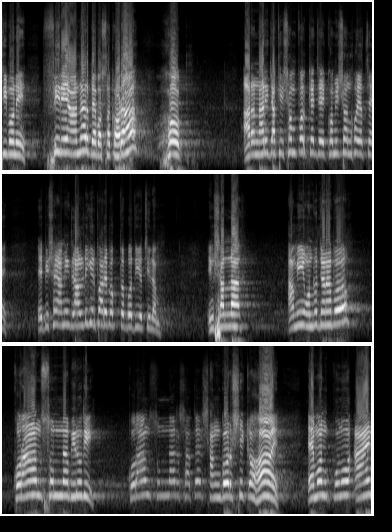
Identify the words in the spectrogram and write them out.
জীবনে ফিরে আনার ব্যবস্থা করা হোক। আর নারী জাতি সম্পর্কে যে কমিশন হয়েছে, এ বিষয়ে আমি লালদিঘির পারে বক্তব্য দিয়েছিলাম। ইনশাল্লাহ আমি অনুরোধ জানাব, কোরআন সুন্না বিরোধী, কোরআন সুন্নার সাথে সাংঘর্ষিক হয়, এমন কোনো আইন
